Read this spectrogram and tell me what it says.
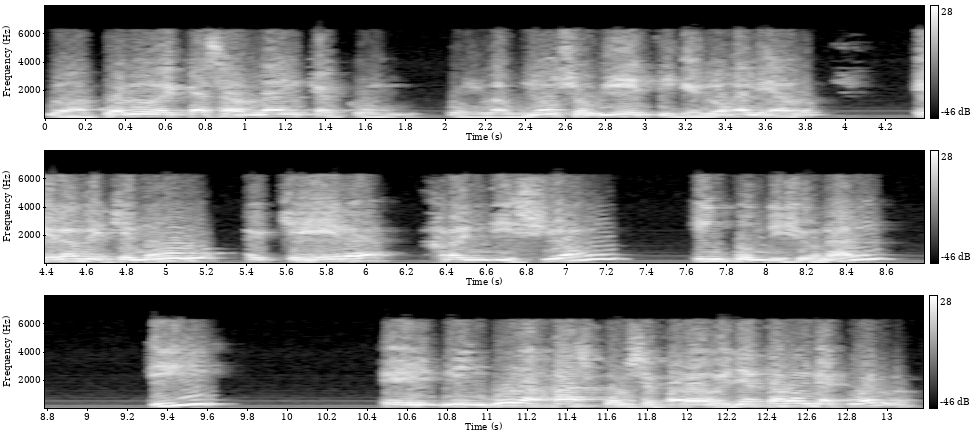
Los acuerdos de Casablanca con, con la Unión Soviética y los aliados era de que no, eh, que era rendición incondicional y eh, ninguna paz por separado. Ya estaban de acuerdo,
